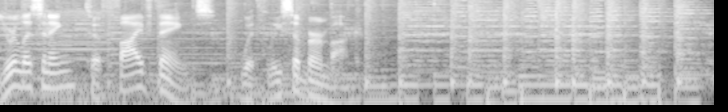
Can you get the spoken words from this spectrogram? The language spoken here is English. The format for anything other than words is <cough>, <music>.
You're listening to Five Things with Lisa Birnbach.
